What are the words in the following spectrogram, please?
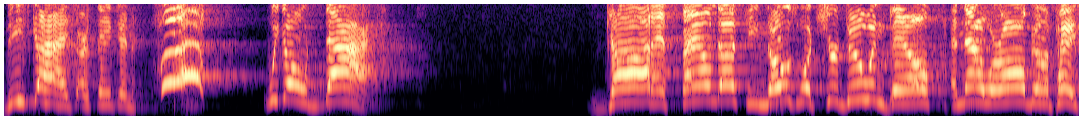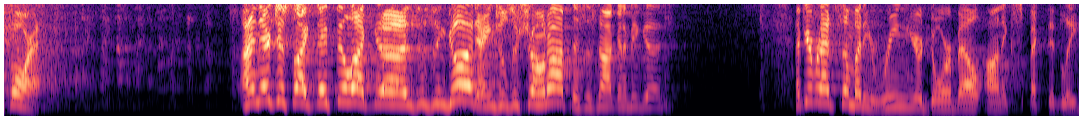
These guys are thinking, huh, we gonna die. God has found us. He knows what you're doing, Bill, and now we're all gonna pay for it. And they're just like, they feel like uh, this isn't good. Angels are showing up. This is not gonna be good. Have you ever had somebody ring your doorbell unexpectedly?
